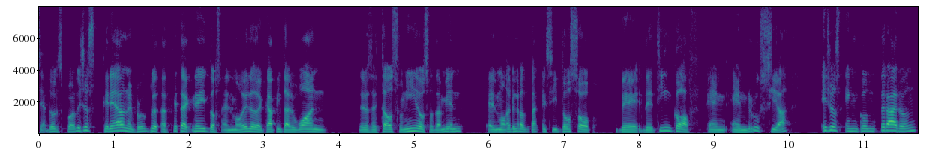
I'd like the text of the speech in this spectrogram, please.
Entonces, cuando ellos crearon el producto de tarjeta de créditos en el modelo de Capital One de los Estados Unidos o también el modelo tan exitoso de, de Tinkoff en, en Rusia, ellos encontraron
